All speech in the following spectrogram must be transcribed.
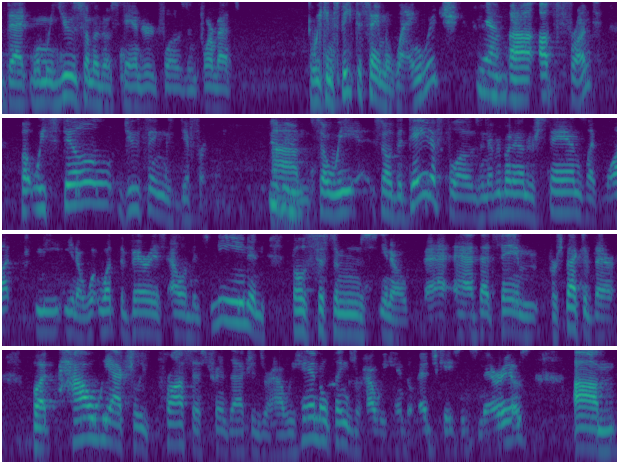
that when we use some of those standard flows and formats, we can speak the same language yeah. uh, up front, but we still do things differently. Mm-hmm. Um, so we so the data flows and everybody understands like what me you know what, what the various elements mean and both systems you know have that same perspective there but how we actually process transactions or how we handle things or how we handle edge case and scenarios um,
